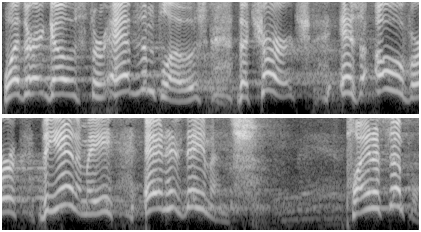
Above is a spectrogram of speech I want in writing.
Whether it goes through ebbs and flows, the church is over the enemy and his demons. Plain and simple.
